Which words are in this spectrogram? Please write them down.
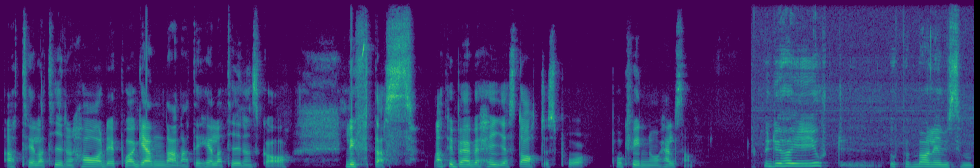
Att hela tiden ha det på agendan, att det hela tiden ska lyftas. Att vi behöver höja status på, på kvinnohälsan. Men du har ju gjort uppenbarligen liksom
